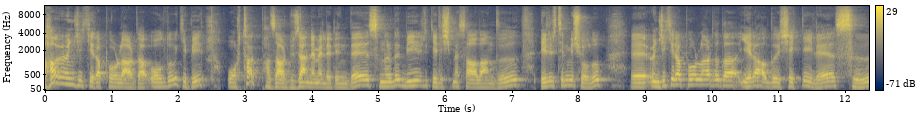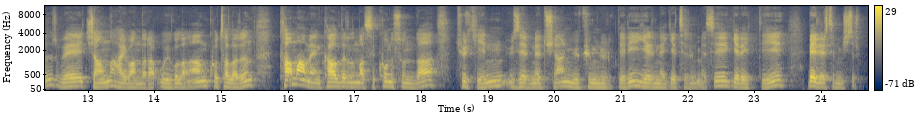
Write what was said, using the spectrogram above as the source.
Daha önceki raporlarda olduğu gibi ortak pazar düzenlemelerinde sınırlı bir gelişme sağlandığı belirtilmiş olup e, önceki raporlarda da yer aldığı şekliyle sığır ve canlı hayvanlara uygulanan kotaların tamamen kaldırılması konusunda Türkiye'nin üzerine düşen yükümlülükleri yerine getirilmesi gerektiği belirtilmiştir.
